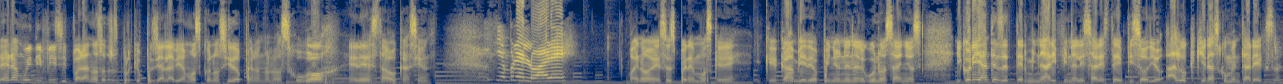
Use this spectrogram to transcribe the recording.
era muy difícil para nosotros porque pues ya la habíamos conocido, pero nos los jugó en esta ocasión. Y siempre lo haré. Bueno, eso esperemos que, que cambie de opinión en algunos años. Y Cori, antes de terminar y finalizar este episodio, ¿algo que quieras comentar extra?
